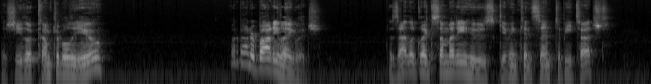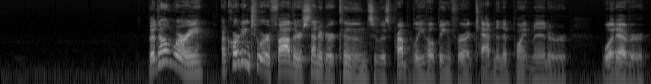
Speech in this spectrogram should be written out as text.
Does she look comfortable to you? What about her body language? Does that look like somebody who's giving consent to be touched? But don't worry, according to her father, Senator Coons, who was probably hoping for a cabinet appointment or whatever,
